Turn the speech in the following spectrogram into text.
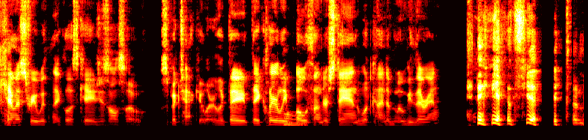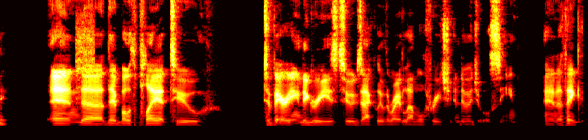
chemistry with Nicolas Cage is also spectacular. Like they they clearly Mhm. both understand what kind of movie they're in, yes, yeah, totally. and uh, they both play it to to varying degrees to exactly the right level for each individual scene. And I think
